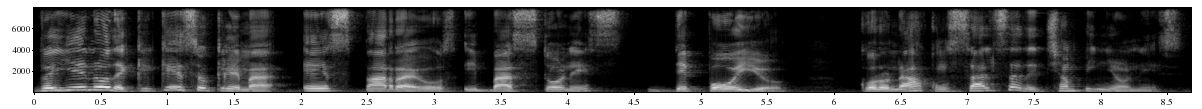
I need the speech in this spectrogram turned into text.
relleno de queso crema, espárragos y bastones de pollo, coronado con salsa de champiñones.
